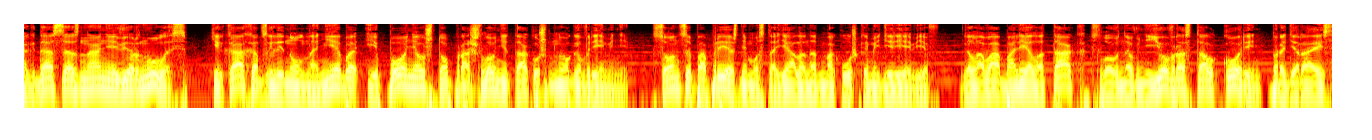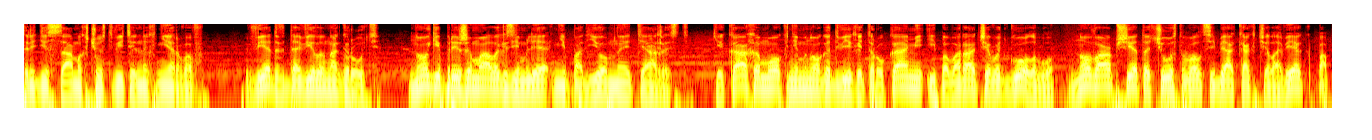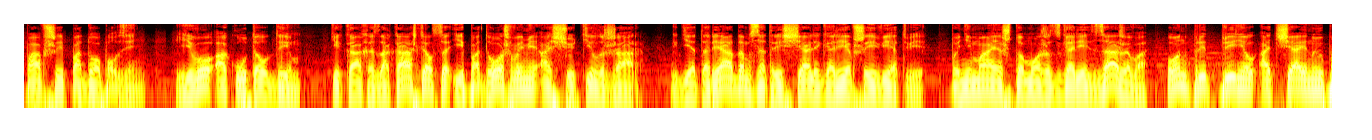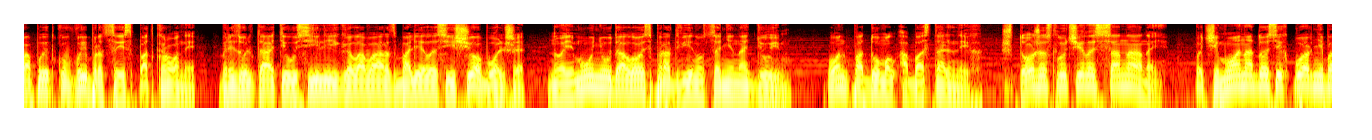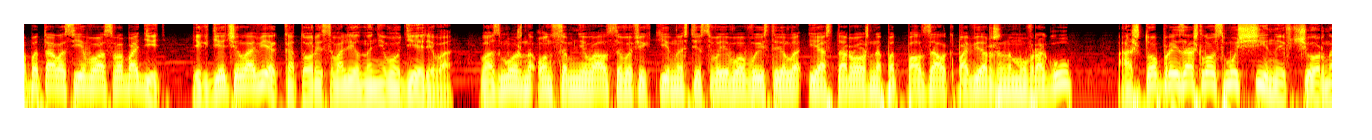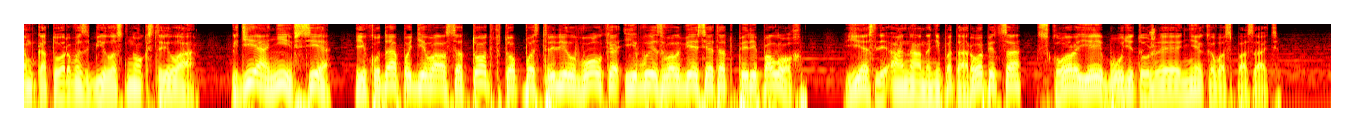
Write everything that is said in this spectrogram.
Когда сознание вернулось, Кикаха взглянул на небо и понял, что прошло не так уж много времени. Солнце по-прежнему стояло над макушками деревьев. Голова болела так, словно в нее врастал корень, продираясь среди самых чувствительных нервов. Ветвь давила на грудь. Ноги прижимала к земле неподъемная тяжесть. Кикаха мог немного двигать руками и поворачивать голову, но вообще-то чувствовал себя как человек, попавший под оползень. Его окутал дым. Кикаха закашлялся и подошвами ощутил жар. Где-то рядом затрещали горевшие ветви. Понимая, что может сгореть заживо, он предпринял отчаянную попытку выбраться из-под кроны. В результате усилий голова разболелась еще больше, но ему не удалось продвинуться ни на дюйм. Он подумал об остальных. Что же случилось с Ананой? Почему она до сих пор не попыталась его освободить? И где человек, который свалил на него дерево? Возможно, он сомневался в эффективности своего выстрела и осторожно подползал к поверженному врагу? А что произошло с мужчиной в черном, которого сбила с ног стрела? Где они все? И куда подевался тот, кто пострелил волка и вызвал весь этот переполох? Если Анана не поторопится, скоро ей будет уже некого спасать.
